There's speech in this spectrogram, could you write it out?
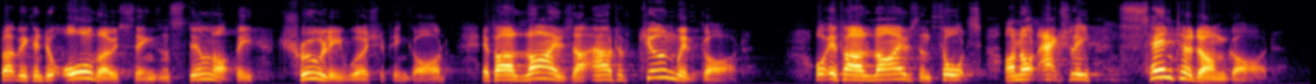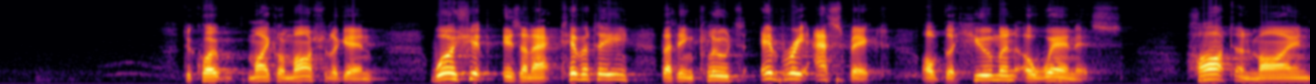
But we can do all those things and still not be truly worshipping God if our lives are out of tune with God, or if our lives and thoughts are not actually centered on God. To quote Michael Marshall again, worship is an activity that includes every aspect of the human awareness heart and mind,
